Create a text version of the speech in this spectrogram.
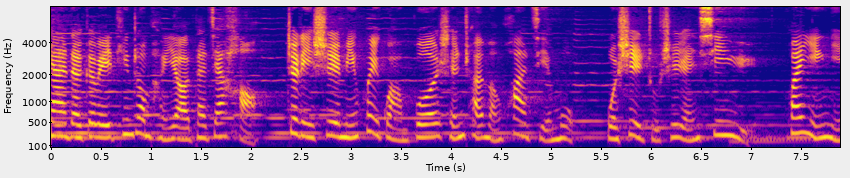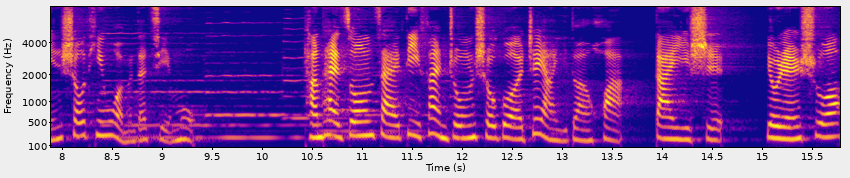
亲爱的各位听众朋友，大家好，这里是明慧广播神传文化节目，我是主持人心雨，欢迎您收听我们的节目。唐太宗在帝范中说过这样一段话，大意是：有人说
